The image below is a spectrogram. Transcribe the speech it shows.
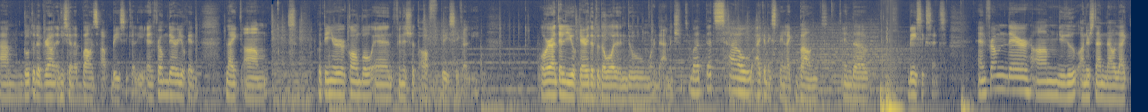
um, go to the ground and he's gonna bounce up basically. And from there you can like um, continue your combo and finish it off basically. Or until you carry them to the wall and do more damage. But that's how i can explain like bound in the basic sense and from there um, you understand now like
